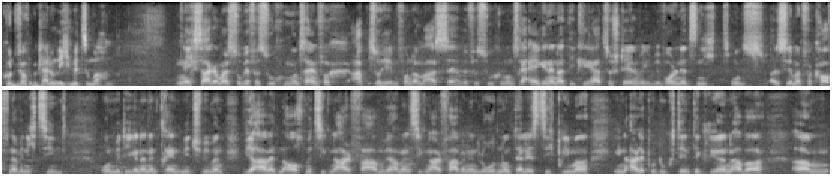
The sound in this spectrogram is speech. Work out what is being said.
Kunststoffbekleidung nicht mitzumachen? Ich sage mal so, wir versuchen uns einfach abzuheben von der Masse. Wir versuchen unsere eigenen Artikel herzustellen. Wir, wir wollen jetzt nicht uns als jemand verkaufen, der wir nicht sind und mit irgendeinem Trend mitschwimmen. Wir arbeiten auch mit Signalfarben. Wir haben einen signalfarbenen Loden und der lässt sich prima in alle Produkte integrieren, aber ähm,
